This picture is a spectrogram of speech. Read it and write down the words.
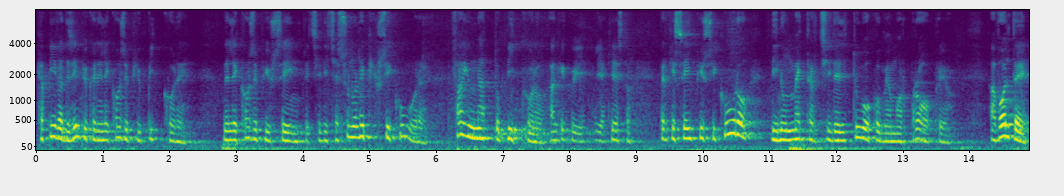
capiva ad esempio che nelle cose più piccole, nelle cose più semplici, dice sono le più sicure, fai un atto piccolo, anche qui gli ha chiesto perché sei più sicuro di non metterci del tuo come amor proprio. A volte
